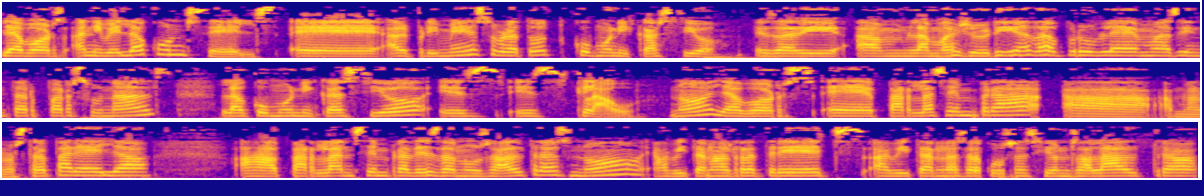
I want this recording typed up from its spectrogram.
Llavors, a nivell de consells, eh, el primer, sobretot, comunicació. És a dir, amb la majoria de problemes interpersonals, la comunicació és, és clau, no? Llavors, eh, parlar sempre eh, amb la nostra parella, eh, parlant sempre des de nosaltres, no? evitant els retrets, evitant les acusacions a l'altre,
